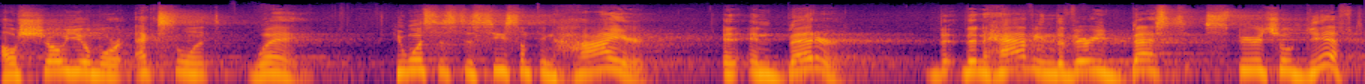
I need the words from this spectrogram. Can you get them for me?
I'll show you a more excellent way. He wants us to see something higher and, and better th- than having the very best spiritual gift.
